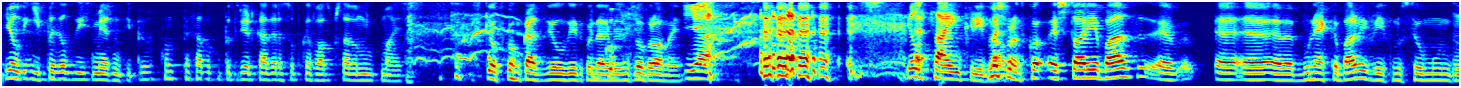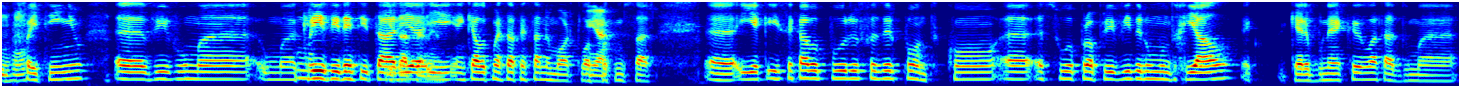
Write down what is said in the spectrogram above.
Ele, e depois ele diz mesmo, tipo, eu quando pensava que o patriarcado era sobre cavalos, gostava muito mais. Porque ele ficou um bocado desiludido quando era mesmo sobre homens. Yeah. ele está incrível. Mas pronto, a história base, a, a- a- boneca Barbie vive no seu mundo Uhum. perfeitinho, uh, vive uma, uma crise identitária e, em que ela começa a pensar na morte logo Yeah. para começar. Uh, e isso acaba por fazer ponte com a, a sua própria vida no mundo real, é que era boneca, lá está, de uma,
